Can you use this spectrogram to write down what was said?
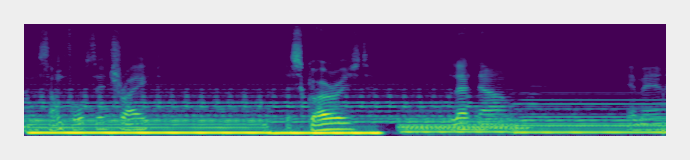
You know, some folks say trite, discouraged, let down. Amen.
